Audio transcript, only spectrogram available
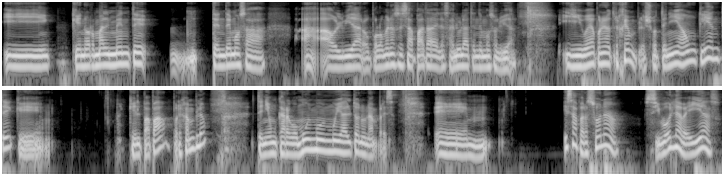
y que normalmente tendemos a, olvidar, o por lo menos esa pata de la salud la tendemos a olvidar. Y voy a poner otro ejemplo. Yo tenía un cliente que, que el papá, por ejemplo, tenía un cargo muy, muy, muy alto en una empresa. Em, esa persona, si vos la veías,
